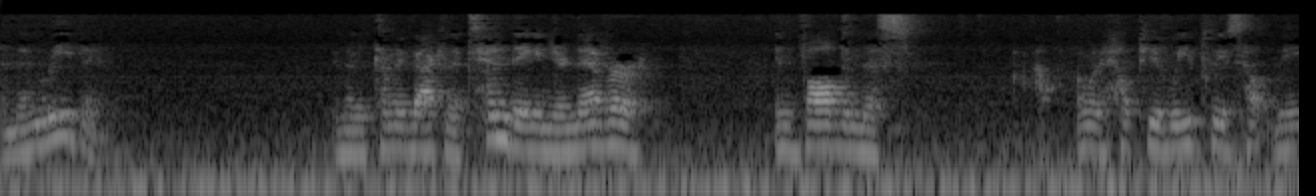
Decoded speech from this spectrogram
And then leaving. And then coming back and attending, and you're never involved in this. I want to help you. Will you please help me?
